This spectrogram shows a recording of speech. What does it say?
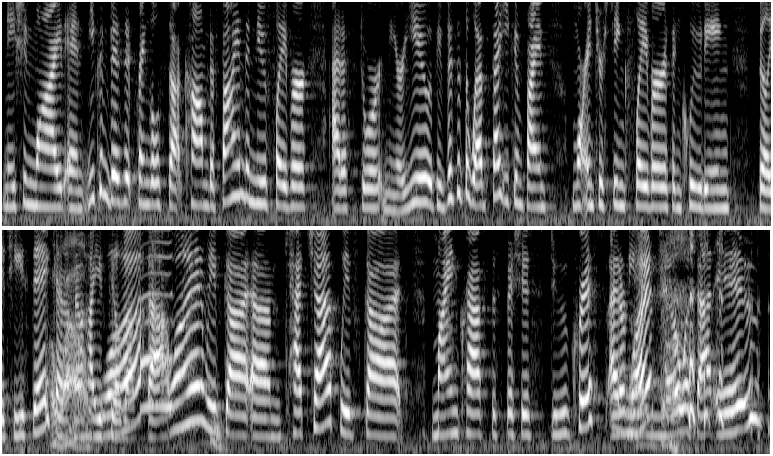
nationwide, and you can visit Pringles.com to find the new flavor at a store near you. If you visit the website, you can find more interesting flavors, including Philly cheesesteak. Oh, I don't know how you feel about that one. We've got um, ketchup. We've got Minecraft suspicious stew crisps. I don't What? even know what that is.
